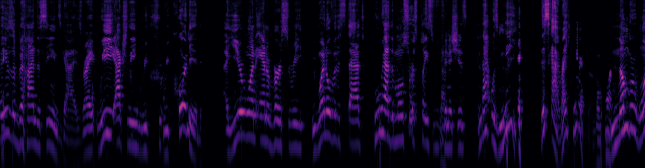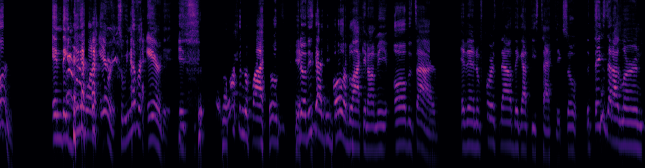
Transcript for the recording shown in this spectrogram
here's a behind the scenes, guys. Right, we actually rec- recorded a year one anniversary. We went over the stats, who had the most first place finishes, and that was me. This guy right here, number one. Number one. And they didn't want to air it. So we never aired it. It's in the files. You know, these guys be baller blocking on me all the time. And then, of course, now they got these tactics. So the things that I learned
